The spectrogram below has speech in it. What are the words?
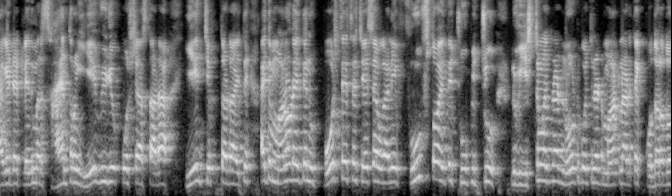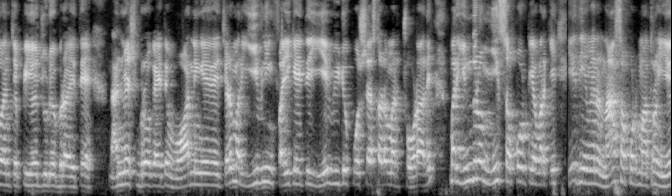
ఆగేటట్లేదు. మరి సాయంత్రం ఏ వీడియో పోస్ట్ చేస్తాడా? ఏం చెప్తాడా అయితే అయితే మనోడైతే నువ్వు పోస్ట్ చేస్తే చేసావు కానీ ప్రూఫ్స్తో అయితే చూపించు. నువ్వు ఇష్టం వచ్చినట్టు నోటుకు వచ్చినట్టు మాట్లాడితే కుదరదు అని చెప్పి ఏ జూడియో బ్రో అయితే అన్వేష్ బ్రోకి అయితే వార్నింగ్ అయితే ఇచ్చాడు మరి ఈవినింగ్ ఫైవ్కి అయితే ఏ వీడియో పోస్ట్ చేస్తాడో మరి చూడాలి. మరి ఇందులో మీ సపోర్ట్ ఎవరికి? ఏది ఏమైనా నా సపోర్ట్ మాత్రం ఏ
